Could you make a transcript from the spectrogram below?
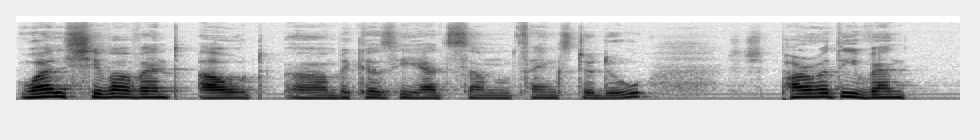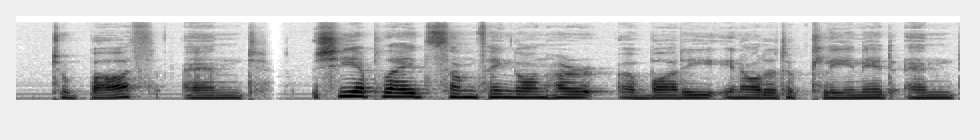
while Shiva went out uh, because he had some things to do, Parvati went to bath and she applied something on her uh, body in order to clean it and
